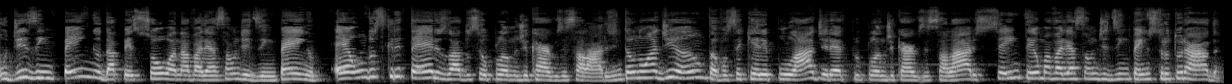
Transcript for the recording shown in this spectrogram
o desempenho da pessoa na avaliação de desempenho é um dos critérios lá do seu plano de cargos e salários. Então, não adianta você querer pular direto para o plano de cargos e salários sem ter uma avaliação de desempenho estruturada.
